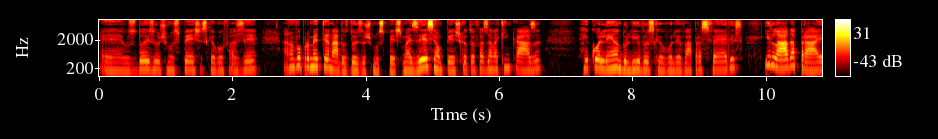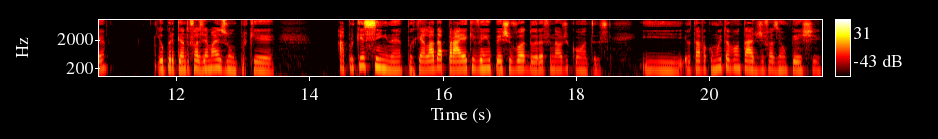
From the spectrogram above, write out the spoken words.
É, os dois últimos peixes que eu vou fazer. Ah, não vou prometer nada os dois últimos peixes, mas esse é um peixe que eu estou fazendo aqui em casa, recolhendo livros que eu vou levar para as férias. E lá da praia eu pretendo fazer mais um, porque. Ah, porque sim, né? Porque é lá da praia que vem o peixe voador, afinal de contas. E eu estava com muita vontade de fazer um peixe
